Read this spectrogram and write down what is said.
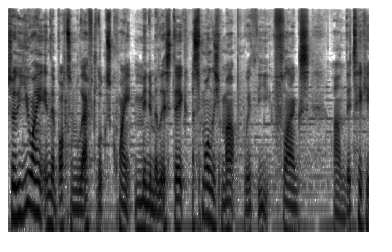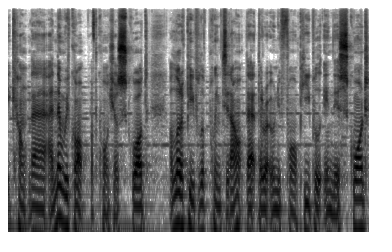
So the UI in the bottom left looks quite minimalistic, a smallish map with the flags and the ticket count there, and then we've got, of course, your squad. A lot of people have pointed out that there are only four people in this squad,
